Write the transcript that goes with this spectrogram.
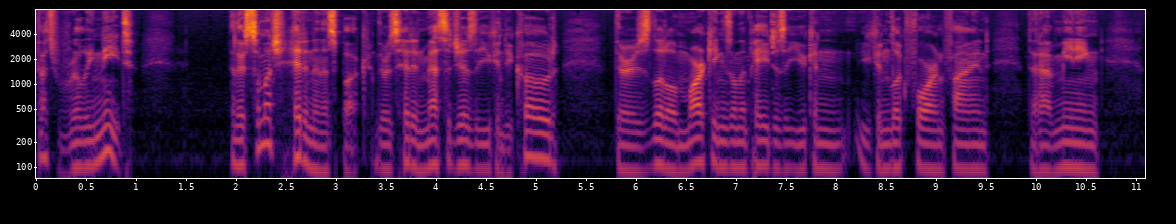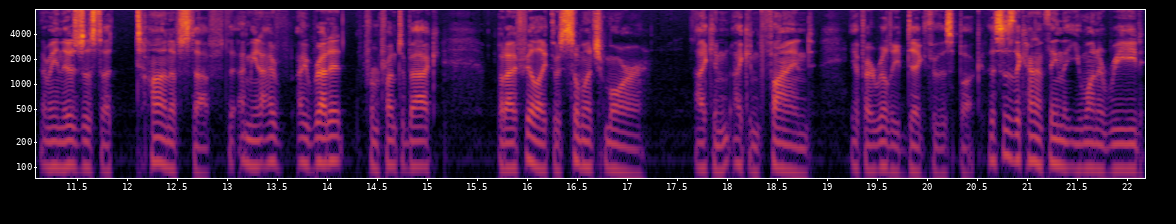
that's really neat. And there's so much hidden in this book. There's hidden messages that you can decode. There's little markings on the pages that you can you can look for and find that have meaning. I mean, there's just a ton of stuff. I mean, I've I read it from front to back, but I feel like there's so much more I can I can find if I really dig through this book. This is the kind of thing that you want to read.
